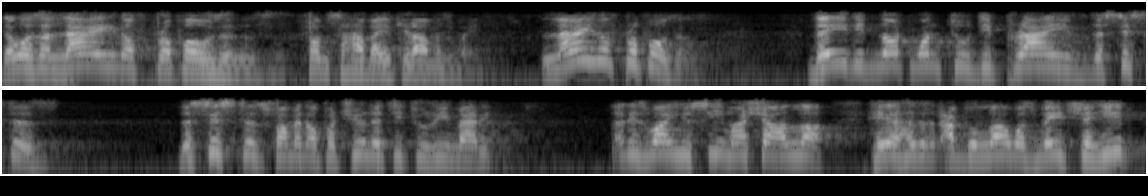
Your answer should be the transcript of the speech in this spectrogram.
there was a line of proposals from Sahaba Kiram Ajmain. Line of proposals. They did not want to deprive the sisters, the sisters from an opportunity to remarry. That is why you see, mashallah, here Hazrat Abdullah was made shaheed.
